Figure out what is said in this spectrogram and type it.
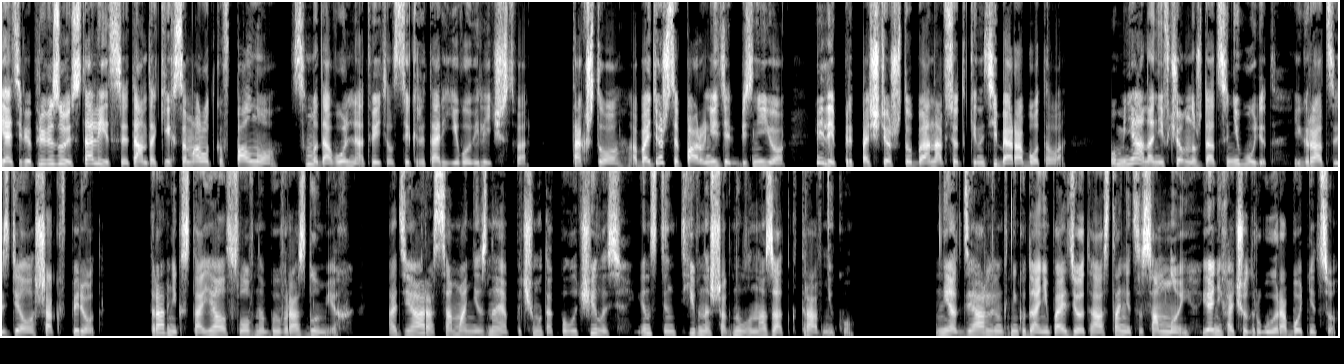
«Я тебе привезу из столицы, там таких самородков полно», самодовольно ответил секретарь Его Величества. «Так что, обойдешься пару недель без нее? Или предпочтешь, чтобы она все-таки на тебя работала? У меня она ни в чем нуждаться не будет». И Граций сделал шаг вперед. Травник стоял, словно бы в раздумьях. А Диара, сама не зная, почему так получилось, инстинктивно шагнула назад к травнику. «Нет, Диарлинг никуда не пойдет, а останется со мной. Я не хочу другую работницу».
